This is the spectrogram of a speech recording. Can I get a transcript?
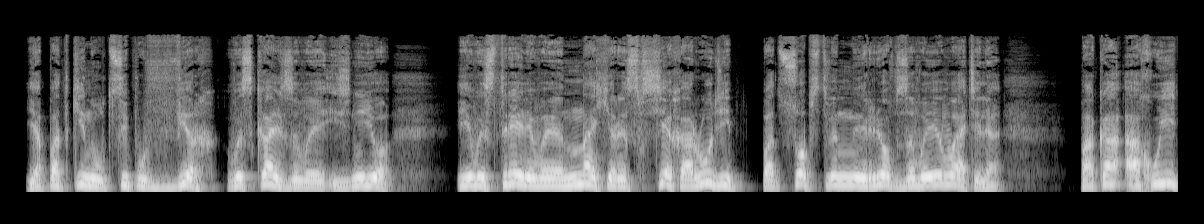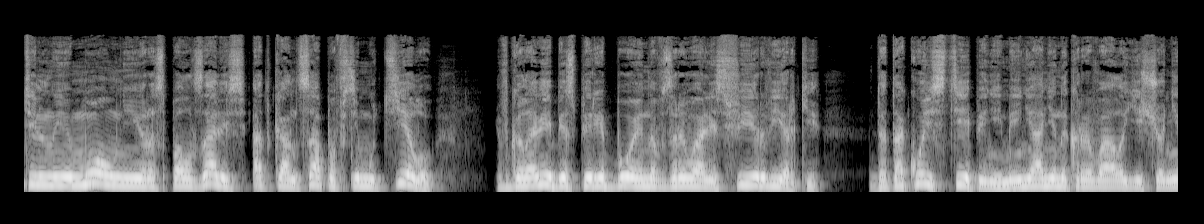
я подкинул цыпу вверх, выскальзывая из нее и выстреливая нахер из всех орудий под собственный рев завоевателя, пока охуительные молнии расползались от конца по всему телу, в голове бесперебойно взрывались фейерверки. До такой степени меня не накрывало еще ни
